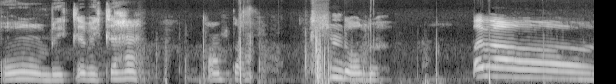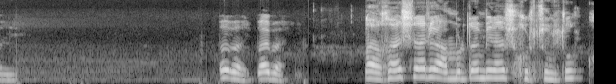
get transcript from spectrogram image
Oo bekle bekle. Heh. Tamam tamam. Şimdi oldu. Bay bay. Bay bay bay bay. Arkadaşlar yağmurdan biraz kurtulduk.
